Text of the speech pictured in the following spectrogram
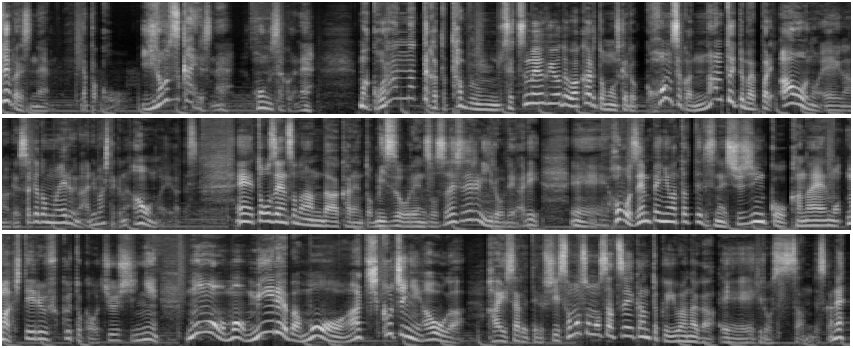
例えばですねやっぱこう色使いですね。本作ね。まあ、ご覧になった方多分説明不要でわかると思うんですけど本作は何といってもやっぱり青の映画なわけです先ほどもエルにありましたけど、ね、青の映画です、えー、当然そのアンダーカレント水を連想させる色であり、えー、ほぼ全編にわたってですね主人公かなえも、まあ、着ている服とかを中心にもうもう見ればもうあちこちに青が配されてるしそもそも撮影監督岩永、えー、広さんですかね、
